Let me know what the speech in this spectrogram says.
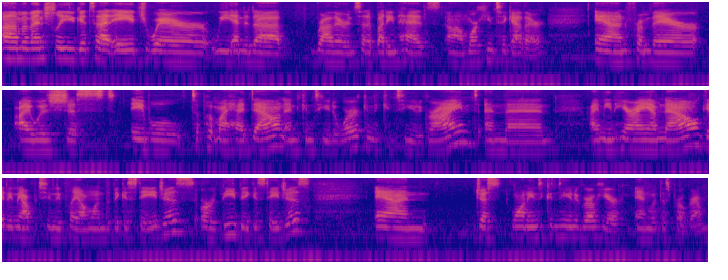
um, eventually you get to that age where we ended up rather instead of butting heads, um, working together, and from there I was just able to put my head down and continue to work and to continue to grind, and then. I mean, here I am now, getting the opportunity to play on one of the biggest stages, or the biggest stages, and just wanting to continue to grow here and with this program.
